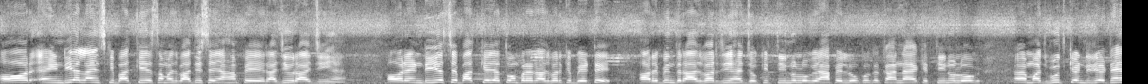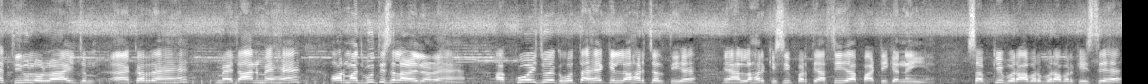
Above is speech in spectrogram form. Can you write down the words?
और इंडिया अलायंस की बात की जाए समाजवादी से यहाँ पे राजीव राय जी हैं। और एनडीए से बात किया जाए तो ओम प्रकाश राजभर के बेटे अरविंद राजभर जी हैं जो कि तीनों लोग यहाँ पे लोगों का कहना है कि तीनों लोग मज़बूत कैंडिडेट हैं। तीनों लोग लड़ाई कर रहे हैं, मैदान में हैं और मजबूती से लड़ाई लड़ रहे हैं। और कोई जो एक होता है कि लहर चलती है, यहाँ लहर किसी प्रत्याशी या पार्टी का नहीं है। सबकी बराबर बराबर के हिस्से है।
